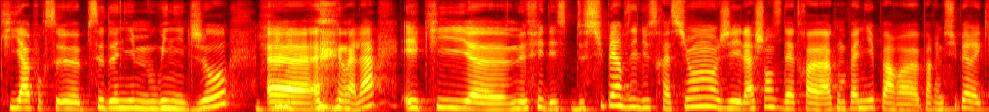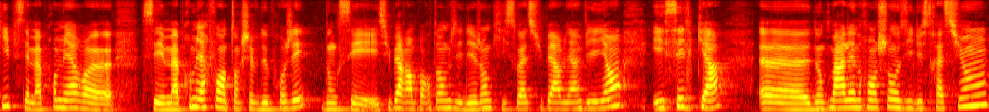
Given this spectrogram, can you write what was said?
qui a pour ce pseudonyme Winnie Joe, euh, voilà, et qui euh, me fait des, de superbes illustrations. J'ai la chance d'être euh, accompagnée par, euh, par une super équipe. C'est ma, première, euh, c'est ma première fois en tant que chef de projet, donc c'est super important que j'ai des gens qui soient super bienveillants, et c'est le cas. Euh, donc Marlène Ranchon aux illustrations,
